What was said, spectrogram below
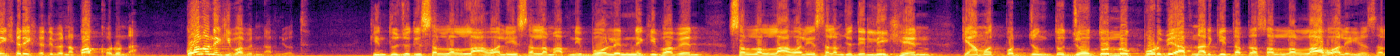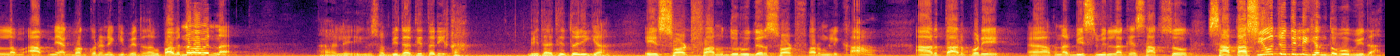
লিখে রেখে দিবেন না, কখনো না। কোনো নেকি পাবেন না আপনি ওতে। কিন্তু যদি সাল্লাহ আলী সাল্লাম আপনি বলেন নাকি পাবেন সাল্লাহ আলী সাল্লাম যদি লিখেন কেমত পর্যন্ত যত লোক পড়বে আপনার কিতাবটা সাল্লাহ আলী সাল্লাম, আপনি এক ভাগ করে নাকি পেতে থাকবেন পাবেন না পাবেন না? তাহলে এগুলো সব বিদাতি তরিকা বিদাতি তরিকা। এই শর্ট ফার্ম, দুরুদের শর্ট ফার্ম লিখা, আর তারপরে আপনার বিসমিল্লাকে সাতশো সাতাশিও যদি লিখেন তবু বিদাত।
